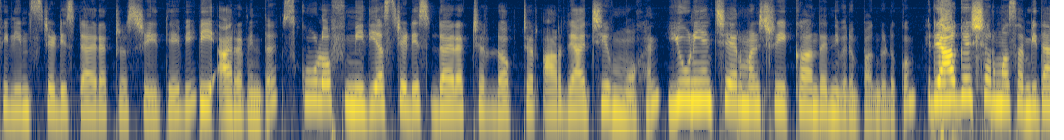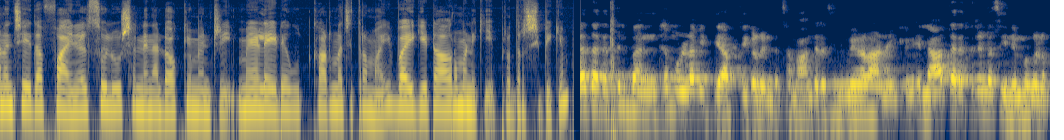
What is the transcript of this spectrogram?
film studies director Sreedevi P Aravind school of media studies director doctor R Rajeev Mohan union chairman Sreekanth എന്നിവരും പങ്കെടുക്കും. രാകേഷ് ശർമ്മ സംവിധാനം ചെയ്ത ഫൈനൽ സൊല്യൂഷൻ എന്ന ഡോക്യുമെന്ററി മേളയുടെ ഉദ്ഘാടന ചിത്രമായി വൈകിട്ട് ആറു മണിക്ക് പ്രദർശിപ്പിക്കും. തരത്തിൽ ബന്ധമുള്ള വിദ്യാർത്ഥികളുണ്ട്. സമാന്തര സിനിമകളാണെങ്കിലും എല്ലാ തരത്തിലുള്ള സിനിമകളും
